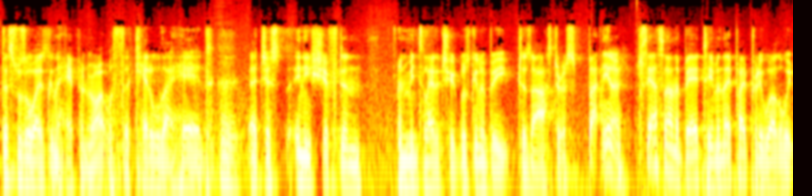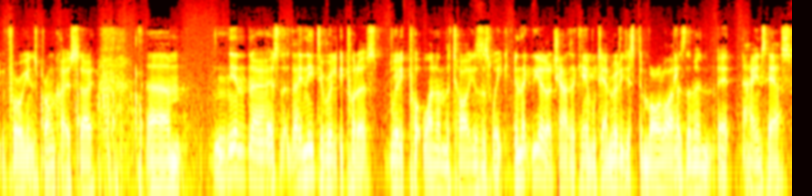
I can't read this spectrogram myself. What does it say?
this was always going to happen, right? With the cattle they had, it just any shift in, in mental attitude was going to be disastrous. But you know, South aren't a bad team, and they played pretty well the week before against Broncos. So, um, you know, it's, they need to really put us really put one on the Tigers this week, and they you got a chance at Campbelltown. Really, just demoralise them in, at Haynes' house.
